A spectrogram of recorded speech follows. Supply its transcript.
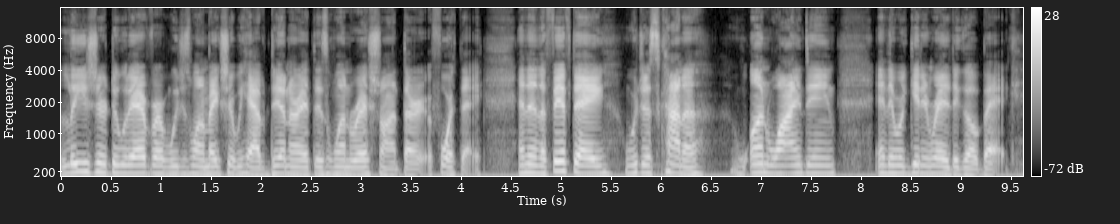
leisure, do whatever. We just want to make sure we have dinner at this one restaurant third fourth day. And then the fifth day, we're just kind of unwinding and then we're getting ready to go back.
